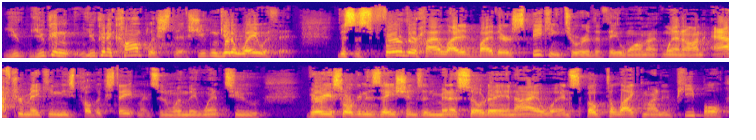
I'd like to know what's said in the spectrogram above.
you, you, can, you can accomplish this. You can get away with it. This is further highlighted by their speaking tour that they went on after making these public statements. And when they went to various organizations in Minnesota and Iowa and spoke to like minded people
